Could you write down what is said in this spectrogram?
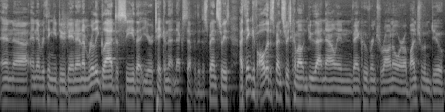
and uh, and everything you do, Dana. And I'm really glad to see that you're taking that next step with the dispensaries. I think if all the dispensaries come out and do that now in Vancouver and Toronto, or a bunch of them do,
